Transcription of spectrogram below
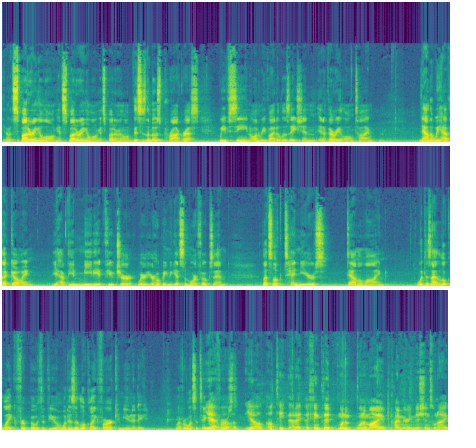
you know it's sputtering along, it's sputtering along, it's sputtering along. This is the most progress we've seen on revitalization in a very long time. Now that we have that going, you have the immediate future where you're hoping to get some more folks in. Let's look 10 years down the line. What does that look like for both of you, and what does it look like for our community? Whoever wants to take yeah, that first. Well, yeah, I'll, I'll take that. I, I think that one of one of my primary missions when I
